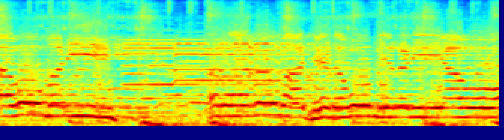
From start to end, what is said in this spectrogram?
આવો મળી રણવા ઝેણવો મેલણી આવો.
